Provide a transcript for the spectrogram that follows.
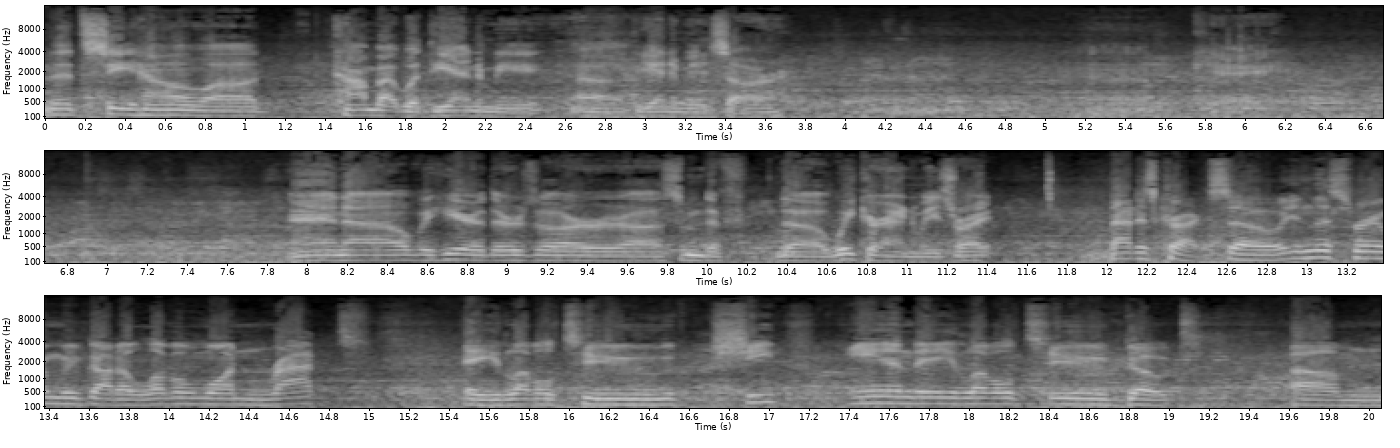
Let's see how uh, combat with the enemy uh, the enemies are. Okay. And uh, over here, there's our uh, some of the, the weaker enemies, right? That is correct. So in this room, we've got a level one rat, a level two sheep, and a level two goat. Um,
